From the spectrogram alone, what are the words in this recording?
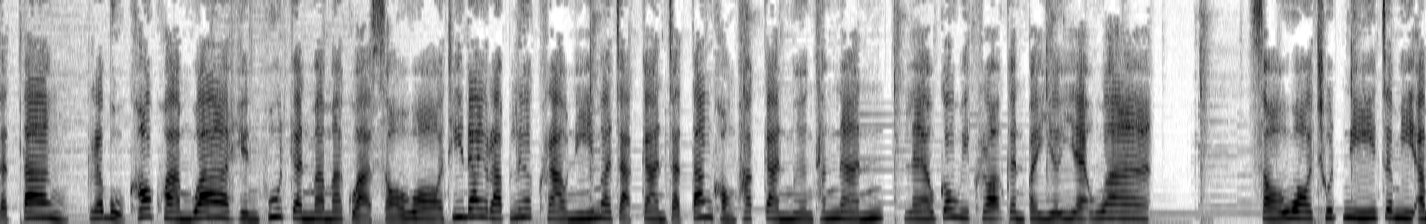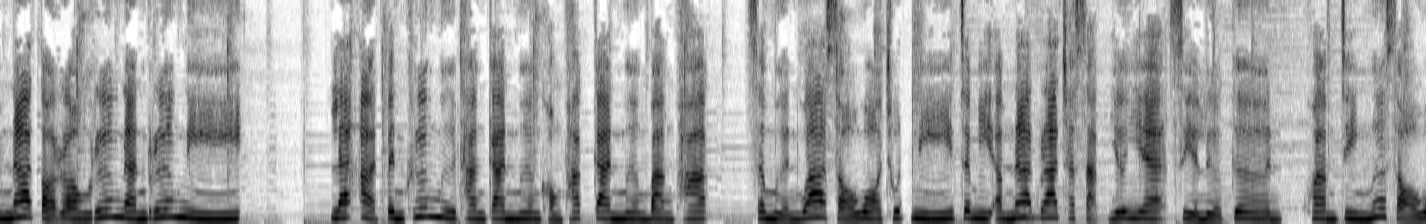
จัดตั้ง ระบุข้อความว่าเห็นพูดกันมามากว่าสวที่ได้รับเลือกคราวนี้มาจากการจัดตั้งของพรรคการเมืองทั้งนั้น แล้วก็วิเคราะห์กันไปเยอะแยะว่าสวชุดนี้จะมีอำนาจต่อรองเรื่องนั้นเรื่องนี้ และอาจเป็นเครื่องมือทางการเมืองของพรรคการเมืองบางพรรค เสมือนว่าสวชุดนี้จะมีอำนาจราชศักเยอะแยะเสียเหลือเกิน ความจริงเมื่อสว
